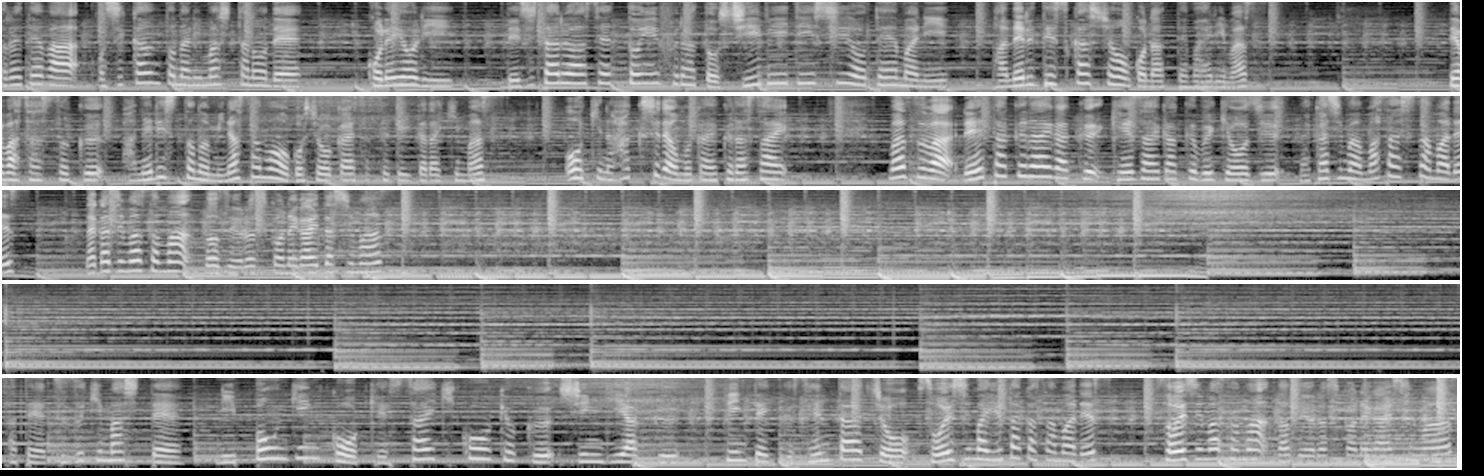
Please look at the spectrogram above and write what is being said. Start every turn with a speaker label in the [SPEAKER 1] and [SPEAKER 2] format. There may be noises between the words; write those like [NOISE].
[SPEAKER 1] それではお時間となりましたのでこれよりデジタルアセットインフラと CBDC をテーマにパネルディスカッションを行ってまいります。では早速パネリストの皆様をご紹介させていただきます。大きな拍手でお迎えください。まずは麗澤大学経済学部教授中島正史様です。中島様どうぞよろしくお願いいたします。て続きまして日本銀行決済機構局審議役フィンテックセンター長副島豊様です。副島様どうぞよろしくお願いします。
